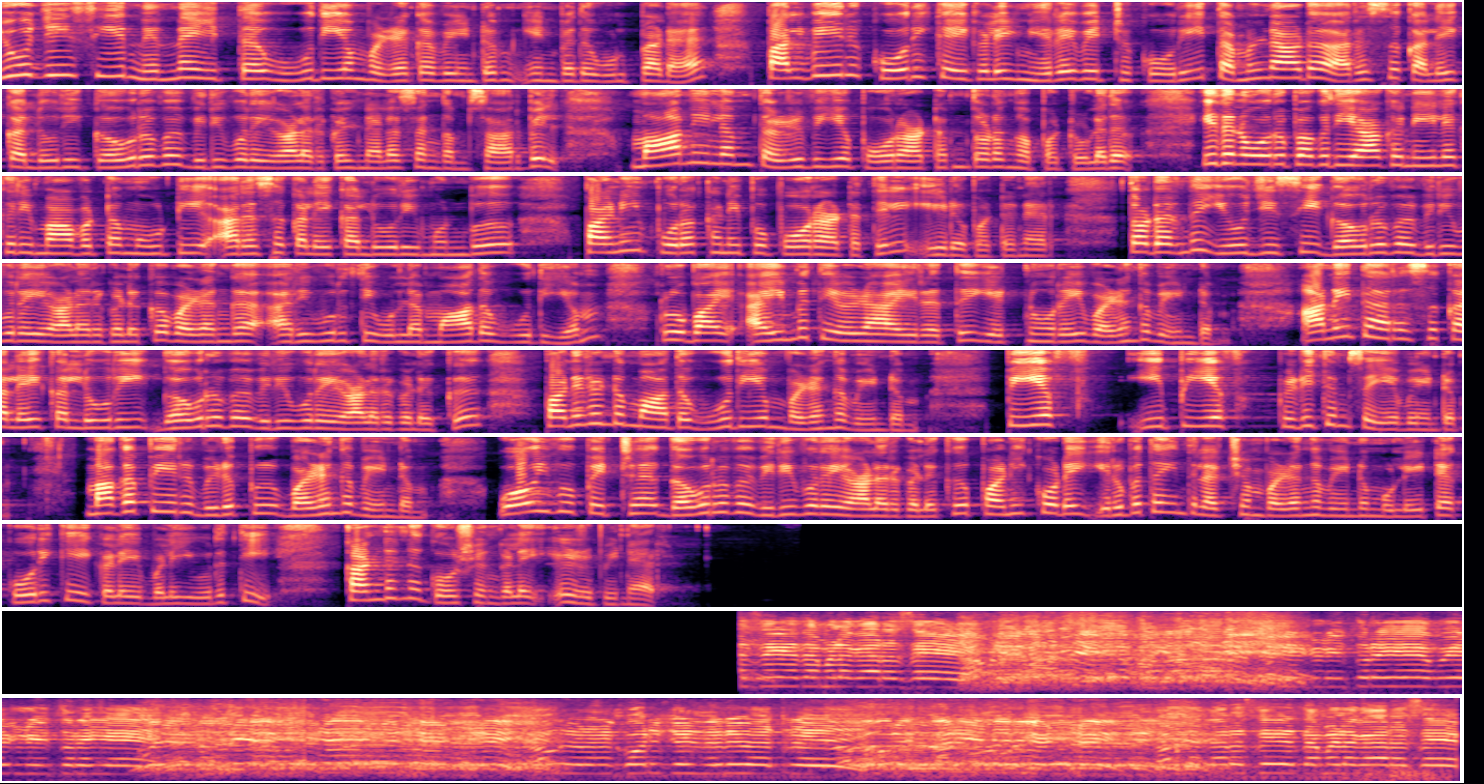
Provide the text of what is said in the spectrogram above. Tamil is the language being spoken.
யுஜிசி நிர்ணயித்த ஊதியம் வழங்க வேண்டும் என்பது உட்பட பல்வேறு கோரிக்கைகளை நிறைவேற்றக் கோரி தமிழ்நாடு அரசு கலைக்கல்லூரி கௌரவ விரிவுரையாளர்கள் நலசங்கம் சார்பில் மாநிலம் தழுவிய போராட்டம் தொடங்கப்பட்டுள்ளது. இதன் ஒரு பகுதியாக நீலகிரி மாவட்டம் ஊட்டி அரசு கலைக்கல்லூரி முன்பு பணி புறக்கணிப்பு போராட்டத்தில் ஈடுபட்டனர். தொடர்ந்து யுஜிசி கௌரவ விரிவுரையாளர்களுக்கு வழங்க அறிவுறுத்தியுள்ள மாத ஊதியம் ரூபாய் ஐம்பத்தி ஏழாயிரத்து எட்நூறை வழங்க வேண்டும். அனைத்து அரசு கலை கல்லூரி கௌரவ விரிவுரையாளர்களுக்கு பனிரெண்டு மாத ஊதியம் வழங்க வேண்டும். பிஎஃப் இபிஎஃப் பிடித்தம் செய்ய வேண்டும். மகப்பேறு விடுப்பு வழங்க வேண்டும். ஓய்வு பெற்ற கௌரவ விரிவுரையாளர்களுக்கு பணிக்கொடை இருபத்தைந்து லட்சம் வழங்க வேண்டும் உள்ளிட்ட கோரிக்கைகளை வலியுறுத்தி கண்டன கோஷங்களை எழுப்பினர். தமிழக அரசே உயர்கல்வித்துறையே உயர்கல்வித்துறையே கோரிக்கை நிறைவேற்று. தமிழக அரசு தமிழக அரசு.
